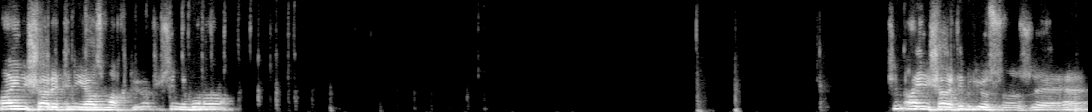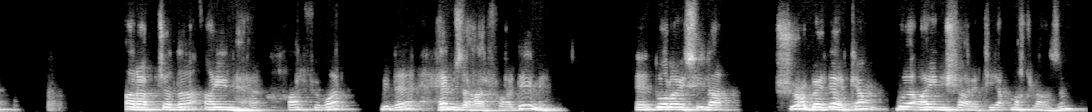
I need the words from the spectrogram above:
Aynı işaretini yazmak diyor. Şimdi bunu Şimdi aynı işareti biliyorsunuz. eee, Arapçada ayın harfi var. Bir de hemze harfi var değil mi? E, dolayısıyla şube derken bu ayın işareti yapmak lazım.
